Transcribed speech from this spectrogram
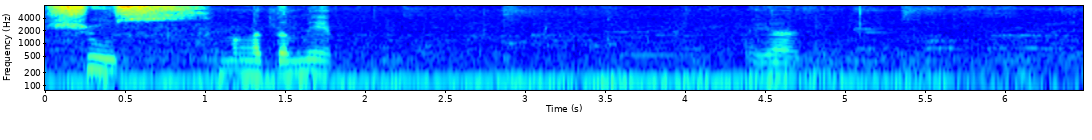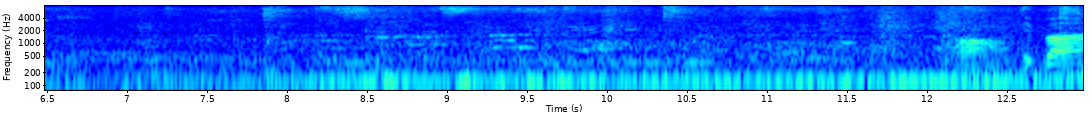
shoes, mga damit. Ayan. Ba?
